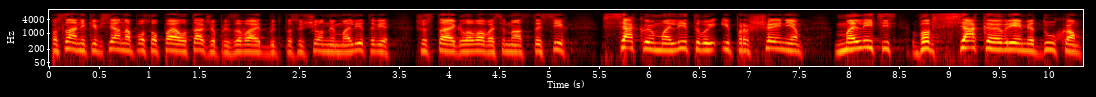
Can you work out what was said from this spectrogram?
Посланник Ефесян апостол Павел также призывает быть посвященным молитве, 6 глава, 18 стих. «Всякую молитву и прошением молитесь во всякое время Духом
